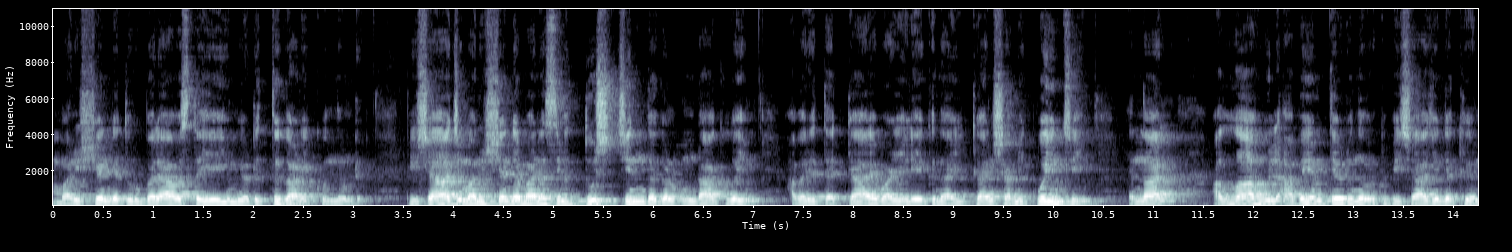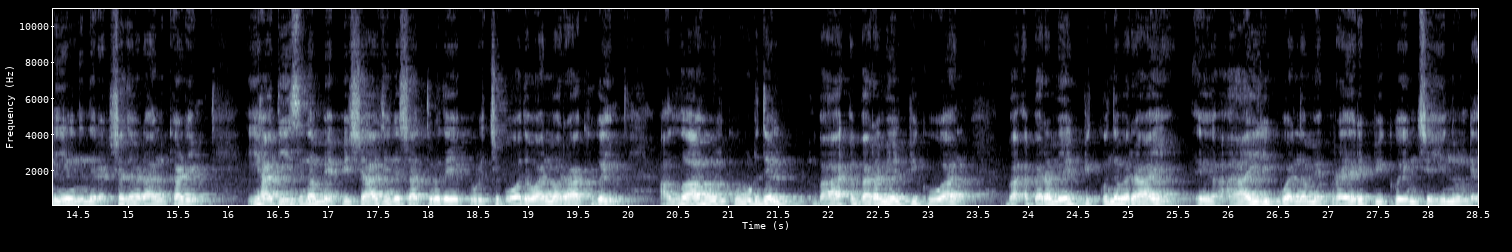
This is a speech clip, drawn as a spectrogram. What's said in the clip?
മനുഷ്യന്റെ ദുർബലാവസ്ഥയെയും എടുത്തു കാണിക്കുന്നുണ്ട്. പിശാജ് മനുഷ്യന്റെ മനസ്സിൽ ദുഷ്ചിന്തകൾ ഉണ്ടാക്കുകയും അവരെ തെറ്റായ വഴിയിലേക്ക് നയിക്കാൻ ശ്രമിക്കുകയും ചെയ്യും. എന്നാൽ അള്ളാഹുവിൽ അഭയം തേടുന്നവർക്ക് പിശാജിന്റെ കെണിയിൽ നിന്ന് രക്ഷ തേടാൻ കഴിയും. ഈ ഹദീസ് നമ്മെ പിശാജിന്റെ ശത്രുതയെക്കുറിച്ച് ബോധവാന്മാരാക്കുകയും അള്ളാഹുവിൽ കൂടുതൽ ബരമേൽപ്പിക്കുവാൻ ബരമേൽപ്പിക്കുന്നവരായി ആയിരിക്കുവാൻ നമ്മെ പ്രേരിപ്പിക്കുകയും ചെയ്യുന്നുണ്ട്.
